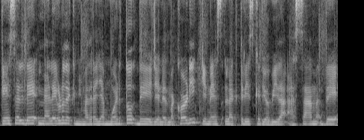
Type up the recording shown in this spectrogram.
que es el de Me alegro de que mi madre haya muerto de Janet McCurdy, quien es la actriz que dio vida a Sam de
